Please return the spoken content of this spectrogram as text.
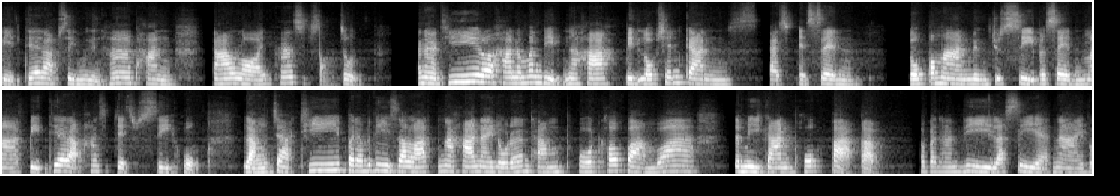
ปิดที่ระดับ 45,952 จุด ขณะที่ราคาน้ำมันดิบนะคะ ปิดลบเช่นกัน 81 เซนลบประมาณ 1.4%มาปิดที่ระดับ 57.46 หลังจากที่ประธานาธิบดีสหรัฐนะคะในโดนัลด์ทรัมป์โพสต์ข้อความว่า จะมีการพบปะกับประธานาธิบดีรัสเซียนายว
